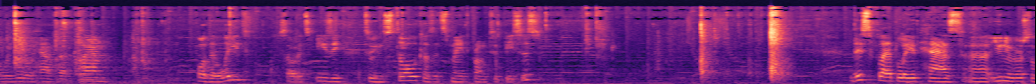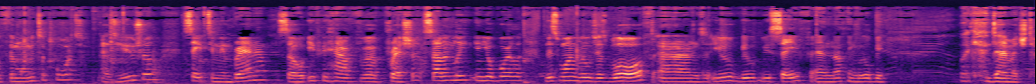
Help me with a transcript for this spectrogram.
over here we have that clamp for the lid. So it's easy to install because it's made from two pieces. This flat lid has a universal thermometer port, as usual, safety membrane, so if you have uh, pressure suddenly in your boiler, this one will just blow off and you will be safe and nothing will be like damaged.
